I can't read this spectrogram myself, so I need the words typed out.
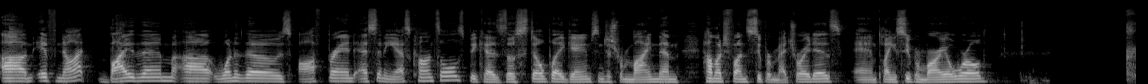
Um, if not, buy them uh, one of those off-brand SNES consoles because those still play games and just remind them how much fun Super Metroid is and playing Super Mario World.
